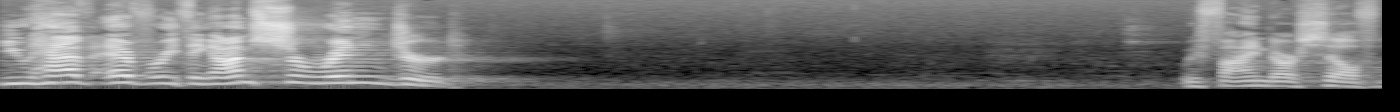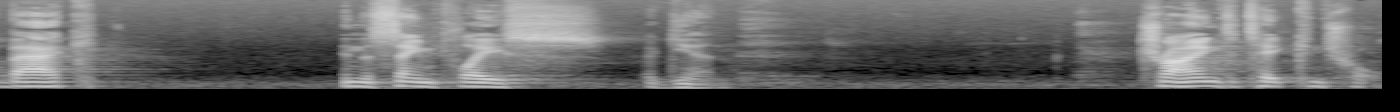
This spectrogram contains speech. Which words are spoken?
You have everything. I'm surrendered. We find ourselves back in the same place again, trying to take control,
